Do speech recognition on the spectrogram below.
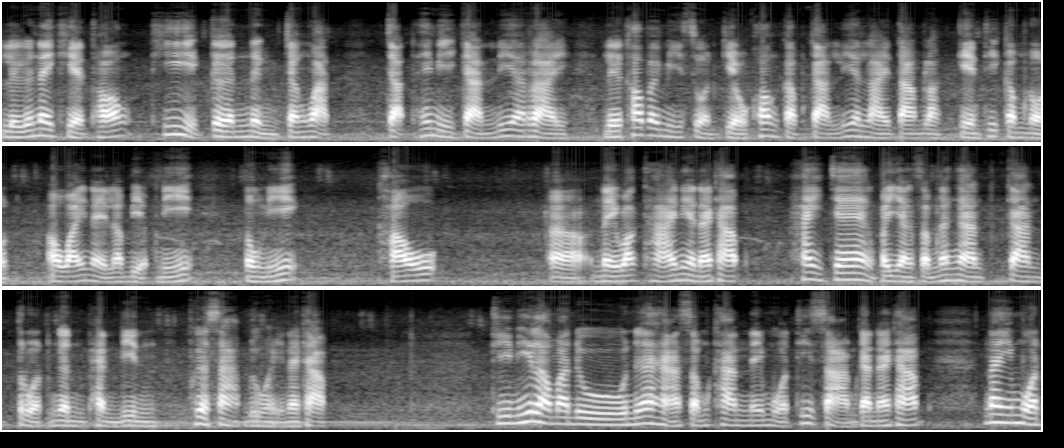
หรือในเขตท้องที่เกิน1จังหวัด จัดให้มีการเรียรัยหรือเข้าไปมีส่วนเกี่ยวข้องกับการเรียรัยตามหลักเกณฑ์ที่กำหนด เอาไว้ในระเบียบนี้ ตรงนี้เขาในวรรคท้ายเนี่ยนะครับให้แจ้งไปยังสำนักงานการตรวจเงินแผ่นดินเพื่อทราบด้วยนะครับ ทีนี้เรามาดูเนื้อหาสำคัญในหมวดที่ 3 กันนะครับ ในหมวด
